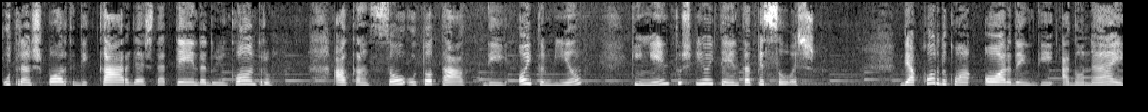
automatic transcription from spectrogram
o transporte de cargas da tenda do encontro alcançou o total de 8.580 pessoas. De acordo com a ordem de Adonai,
